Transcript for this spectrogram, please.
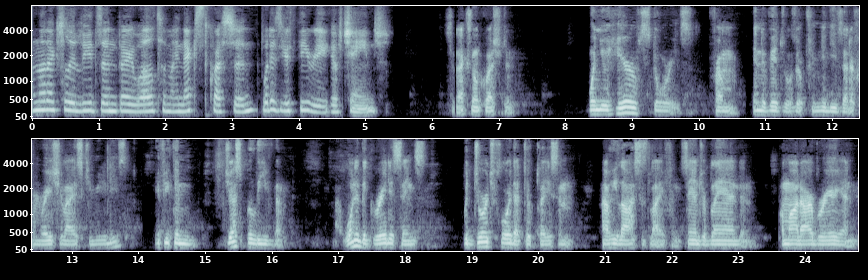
And that actually leads in very well to my next question. What is your theory of change? It's an excellent question. When you hear stories from individuals or communities that are from racialized communities, if you can just believe them, one of the greatest things with George Floyd that took place and how he lost his life, and Sandra Bland and Ahmaud Arbery, and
